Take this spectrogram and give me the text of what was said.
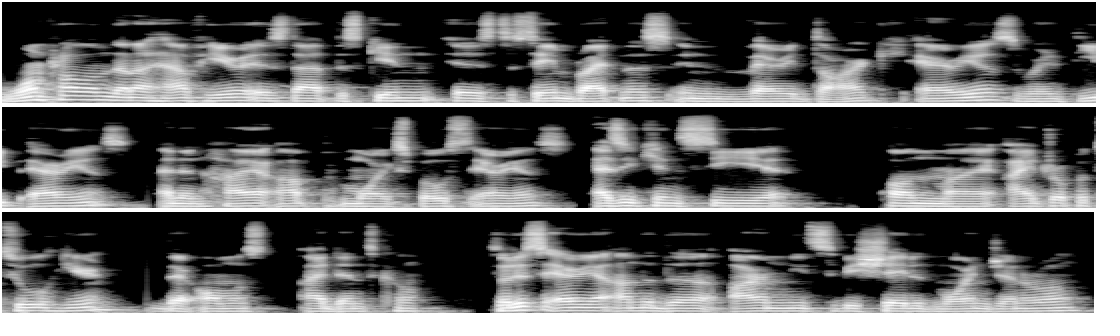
One problem that I have here is that the skin is the same brightness in very dark areas, very deep areas, and in higher up, more exposed areas. As you can see on my eyedropper tool here, they're almost identical. So this area under the arm needs to be shaded more in general.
